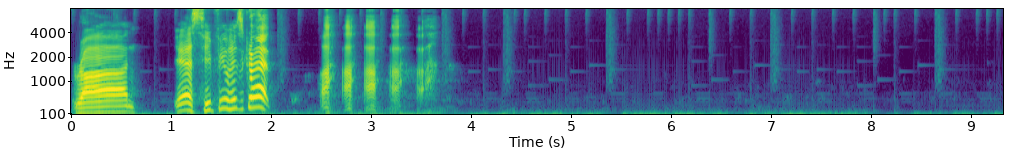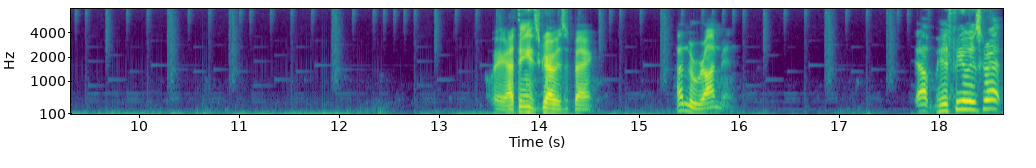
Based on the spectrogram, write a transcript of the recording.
Run! Yes, he feel his grab! Okay, I think his grab is back. Time to run, man. Yep, he feel his grab.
